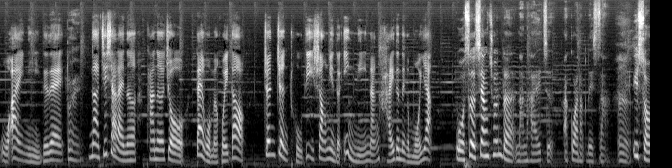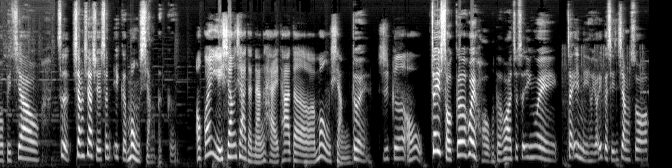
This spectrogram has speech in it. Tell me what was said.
我爱你，对不对？对，那接下来呢，他呢就带我们回到真正土地上面的印尼男孩的那个模样。我是乡村的男孩子阿瓜纳雷莎，嗯，一首比较是乡下学生一个梦想的歌。哦，关于乡下的男孩他的梦想对，之歌哦，这一首歌会红的话，就是因为在印尼有一个形象说，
